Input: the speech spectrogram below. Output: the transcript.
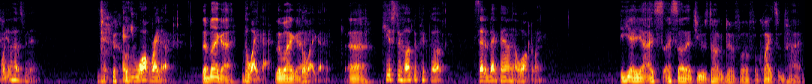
where your husband at?" And, and he walked right up. the black guy, The white guy. the white guy. The white guy. Ah, Kissed her, hugged her, picked her up, set her back down, and I walked away. yeah, yeah. I, I saw that you was talking to her for for quite some time.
